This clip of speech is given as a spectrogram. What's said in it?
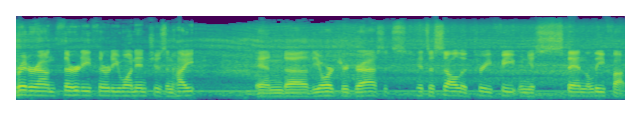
right around 30, 31 inches in height. And uh, the orchard grass, it's, it's a solid three feet when you stand the leaf up.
